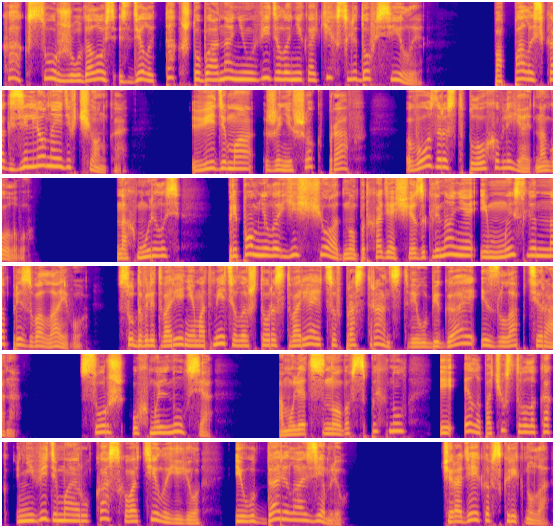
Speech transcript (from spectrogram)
Как Суржу удалось сделать так, чтобы она не увидела никаких следов силы? Попалась, как зеленая девчонка. Видимо, женишок прав. Возраст плохо влияет на голову. Нахмурилась припомнила еще одно подходящее заклинание и мысленно призвала его. С удовлетворением отметила, что растворяется в пространстве, убегая из лап тирана. Сурж ухмыльнулся. Амулет снова вспыхнул, и Элла почувствовала, как невидимая рука схватила ее и ударила о землю. Чародейка вскрикнула,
